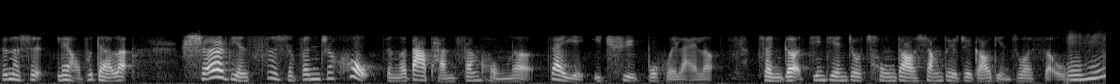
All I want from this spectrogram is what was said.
真的是了不得了，十二点四十分之后，整个大盘翻红了，再也一去不回来了。整个今天就冲到相对最高点做手。嗯哼，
